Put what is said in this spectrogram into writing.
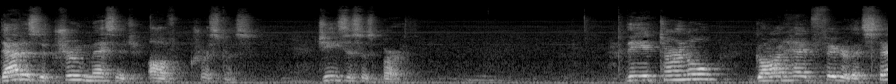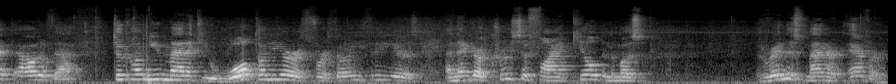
That is the true message of Christmas Jesus' birth. The eternal Godhead figure that stepped out of that, took on humanity, walked on the earth for 33 years, and then got crucified, killed in the most horrendous manner ever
